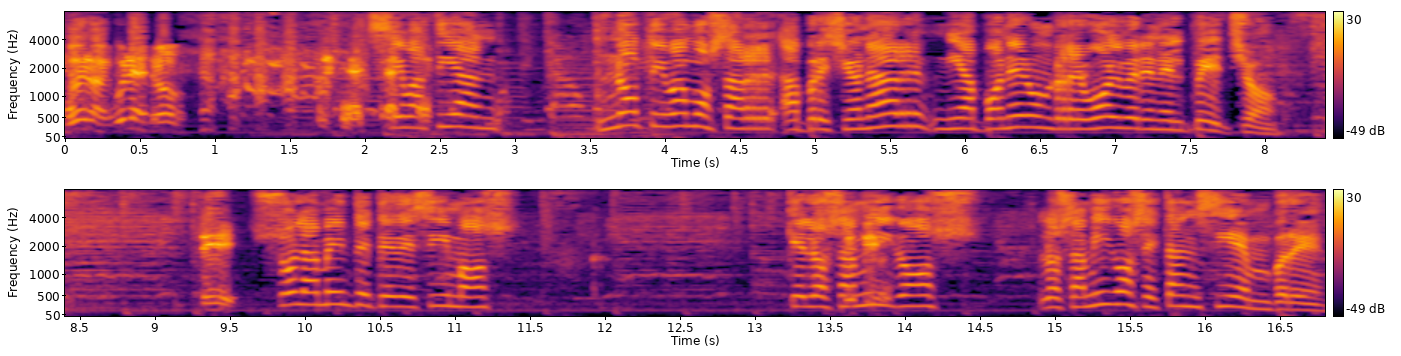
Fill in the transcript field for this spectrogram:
Bueno, algunas no. Sebastián, no te vamos a, presionar ni a poner un revólver en el pecho. Sí. Solamente te decimos que los amigos, los amigos están siempre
